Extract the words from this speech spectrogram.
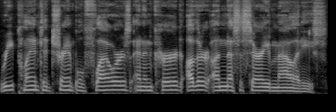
replanted trampled flowers, and incurred other unnecessary maladies.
